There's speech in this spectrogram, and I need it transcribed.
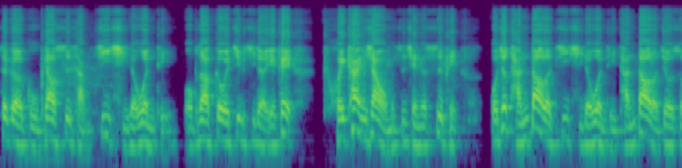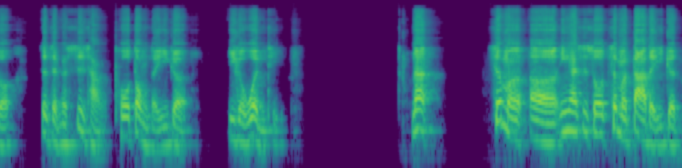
这个股票市场基期的问题。我不知道各位记不记得，也可以回看一下我们之前的视频，我就谈到了基期的问题，谈到了就是说这整个市场波动的一个一个问题。那。这么呃，应该是说这么大的一个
